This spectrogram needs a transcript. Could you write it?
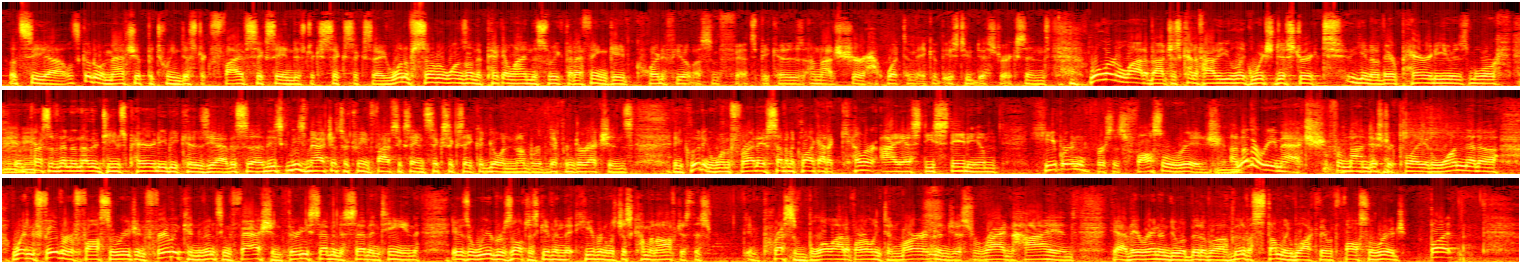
Let's see. Uh, let's go to a matchup between District 5-6A and District 6-6A. One of several ones on the picket line this week that I think gave quite a few of us some fits because I'm not sure how, what to make of these two districts, and we'll learn a lot about just kind of how you like which district you know their parity is more impressive than another team's parity because yeah, this uh, these these matchups between 5-6A and 6-6A could go a number of different directions, including one Friday 7 o'clock out of Keller ISD Stadium, Hebron versus Fossil Ridge. Another rematch from non-district play and one that uh, went in favor of Fossil Ridge in fairly convincing fashion, 37 to 17. It was a weird result, just given that Hebron was just coming off just this impressive blowout of Arlington Martin and just riding high, and yeah, they ran into a bit of a bit of a stumbling block there with Fossil Ridge. But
